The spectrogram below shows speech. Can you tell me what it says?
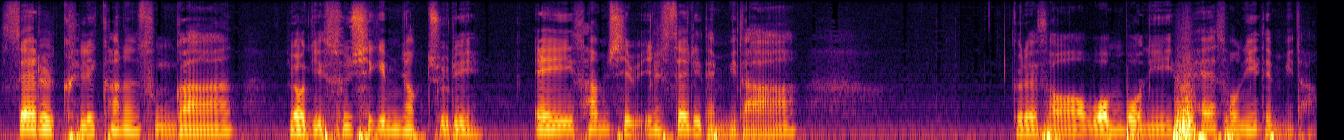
셀을 클릭하는 순간 여기 수식 입력 줄이 A31셀이 됩니다. 그래서 원본이 훼손이 됩니다.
